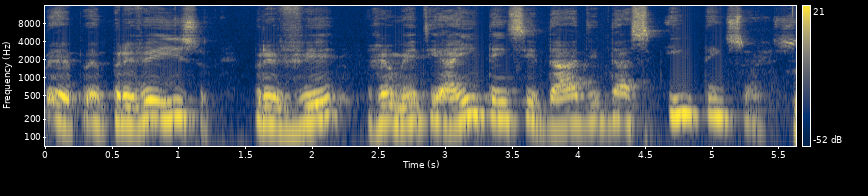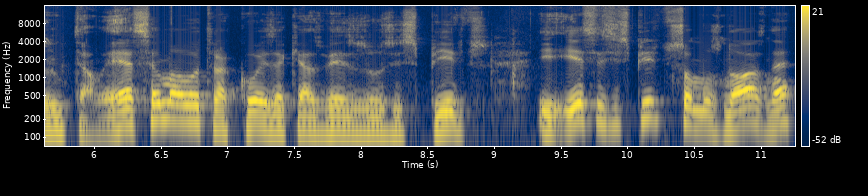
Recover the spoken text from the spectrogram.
é, é, prevê isso. prevê realmente a intensidade das intenções. Então, essa é uma outra coisa que às vezes os espíritos, e esses espíritos somos nós, né?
